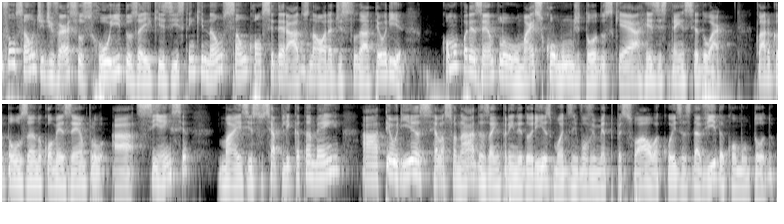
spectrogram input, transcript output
função de diversos ruídos aí que existem que não são considerados na hora de estudar a teoria, como por exemplo o mais comum de todos, que é a resistência do ar. Claro que eu estou usando como exemplo a ciência, mas isso se aplica também a teorias relacionadas a empreendedorismo, a desenvolvimento pessoal, a coisas da vida como um todo.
